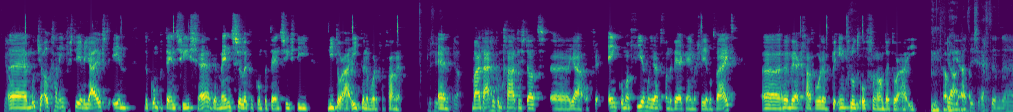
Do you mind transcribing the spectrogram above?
ja. moet je ook gaan investeren juist in de competenties, hè, de menselijke competenties die niet door AI kunnen worden vervangen. Precies, en ja. Waar het eigenlijk om gaat is dat uh, ja, ongeveer 1,4 miljard van de werknemers wereldwijd uh, hun werk gaat worden beïnvloed of veranderd door AI. Ja, dat is echt een, uh,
